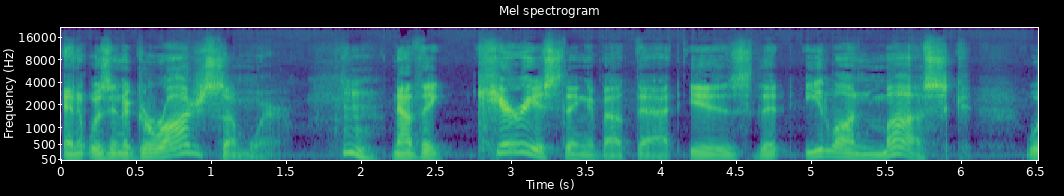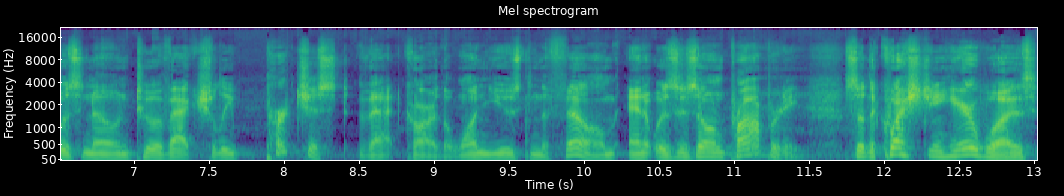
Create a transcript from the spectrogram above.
and it was in a garage somewhere. Now, the curious thing about that is that Elon Musk was known to have actually purchased that car, the one used in the film, and it was his own property. So the question here was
